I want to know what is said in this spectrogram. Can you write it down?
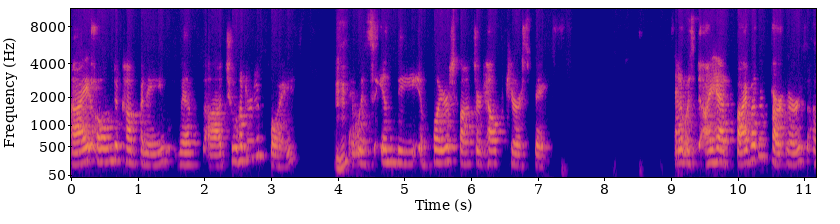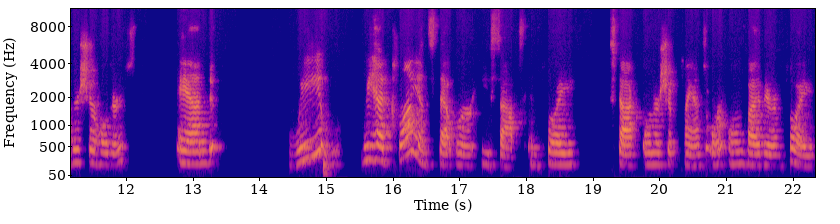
I owned a company with uh, 200 employees. Mm-hmm. It was in the employer sponsored healthcare space. And it was, I had five other partners, other shareholders, and we we had clients that were ESOPs, employee stock ownership plans, or owned by their employees,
